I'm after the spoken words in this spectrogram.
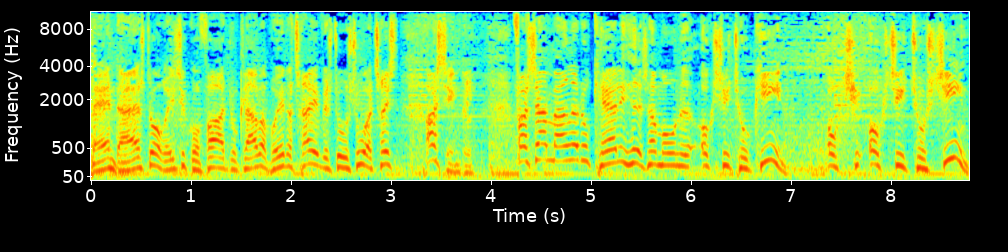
Men der er stor risiko for, at du klapper på 1 og 3, hvis du er sur og trist og single. For så mangler du kærlighedshormonet oxytocin. Oxy- oxytocin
